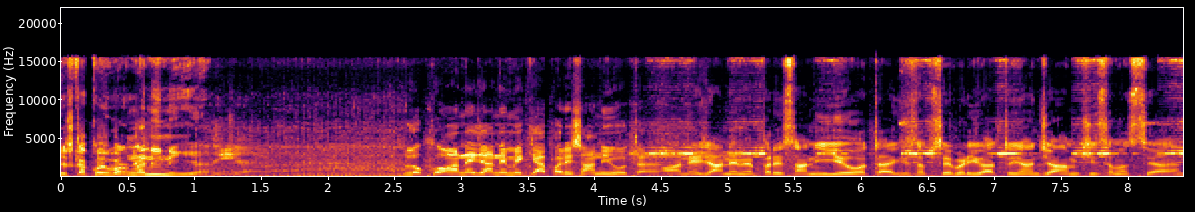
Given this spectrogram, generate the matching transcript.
इसका कोई वर्णन ही। नहीं है। आप लोग को आने जाने में क्या परेशानी होता है? आने जाने में परेशानी ये होता है कि सबसे बड़ी बात तो यहाँ जाम की समस्या है।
